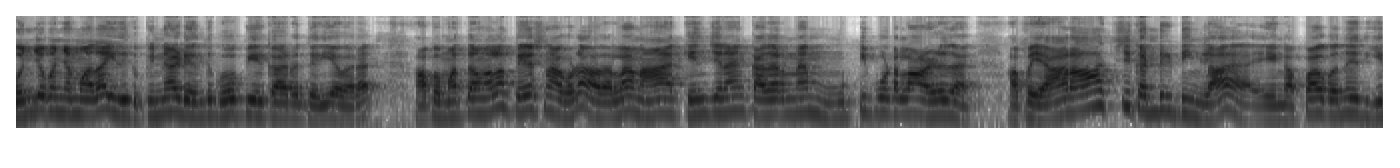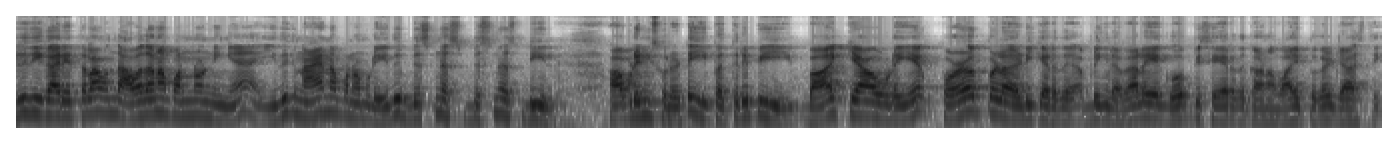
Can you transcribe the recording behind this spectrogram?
கொஞ்சம் கொஞ்சமாக தான் இதுக்கு பின்னாடி வந்து கோபி இருக்காரு தெரிய வர. அப்போ மற்றவங்கலாம் பேசினா கூட அதெல்லாம் நான் கெஞ்சினேன் கதறினேன் முட்டி போட்டெல்லாம் அழுதேன். அப்போ யாராச்சும் கண்டுக்கிட்டிங்களா எங்கள் அப்பாவுக்கு வந்து இது இறுதி காரியத்தெல்லாம் வந்து அவதானே பண்ணணும் நீங்கள் இதுக்கு நான் என்ன பண்ண முடியும்? இது பிஸ்னஸ் பிஸ்னஸ் டீல் அப்படின்னு சொல்லிட்டு இப்போ திருப்பி பாக்கியாவுடைய பொழப்பில் அடிக்கிறது அப்படிங்கிற வேலையை கோபி செய்கிறதுக்கான வாய்ப்புகள் ஜாஸ்தி.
